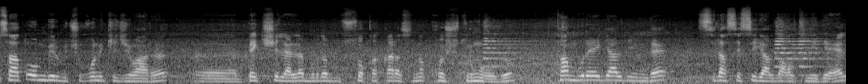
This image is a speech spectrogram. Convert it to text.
saat 11.30-12 civarı e, bekçilerle burada bu sokak arasında koşturma oldu. Tam buraya geldiğimde silah sesi geldi 6-7 el.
